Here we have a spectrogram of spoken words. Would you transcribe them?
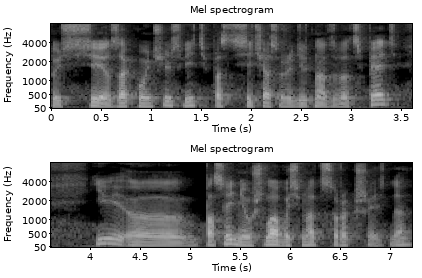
То есть все закончились. Видите, сейчас уже 19.25. И э, последняя ушла в 18.46. Да?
